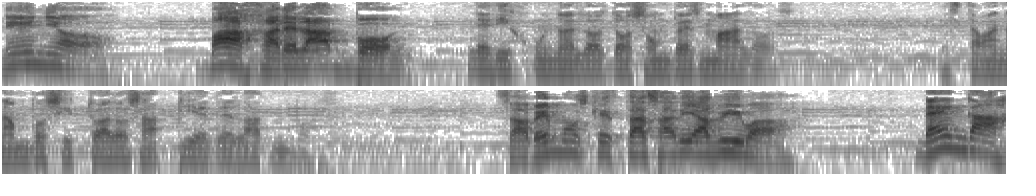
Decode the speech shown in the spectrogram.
Niño, baja del árbol. Le dijo uno de los dos hombres malos. Estaban ambos situados a pie del árbol. Sabemos que estás ahí arriba. Venga,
